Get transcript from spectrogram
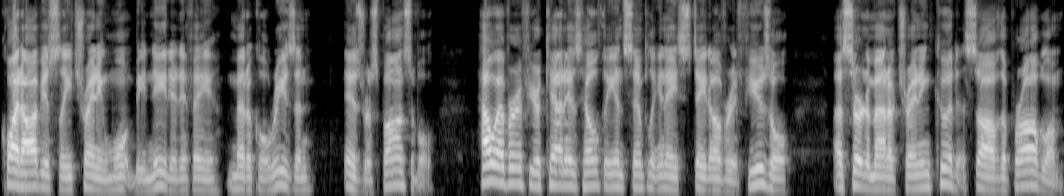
Quite obviously, training won't be needed if a medical reason is responsible. However, if your cat is healthy and simply in a state of refusal, a certain amount of training could solve the problem.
